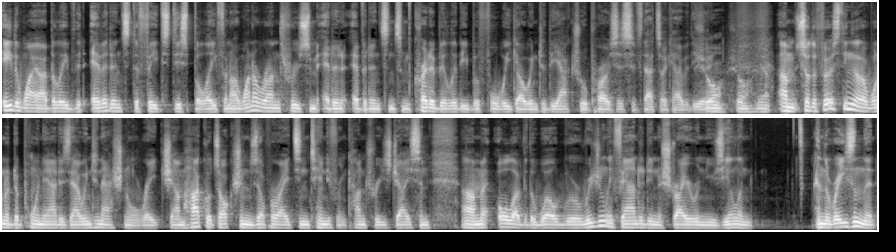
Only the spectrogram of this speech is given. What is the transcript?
either way, I believe that evidence defeats disbelief. And I want to run through some ed- evidence and some credibility before we go into the actual process, if that's okay with you. Sure, sure, yeah. Um, so the first thing that I wanted to point out is our international reach. Um, Harcourts Auctions operates in 10 different countries, Jason, um, all over the world. We were originally founded in Australia and New Zealand. And the reason that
